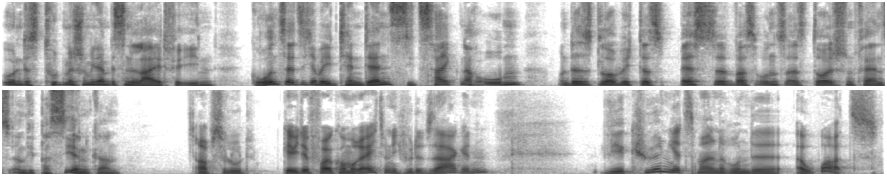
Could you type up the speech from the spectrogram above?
Und es tut mir schon wieder ein bisschen leid für ihn. Grundsätzlich aber die Tendenz, die zeigt nach oben. Und das ist, glaube ich, das Beste, was uns als deutschen Fans irgendwie passieren kann. Absolut. Gebe ich dir vollkommen recht und ich würde sagen, wir küren jetzt mal eine Runde Awards.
